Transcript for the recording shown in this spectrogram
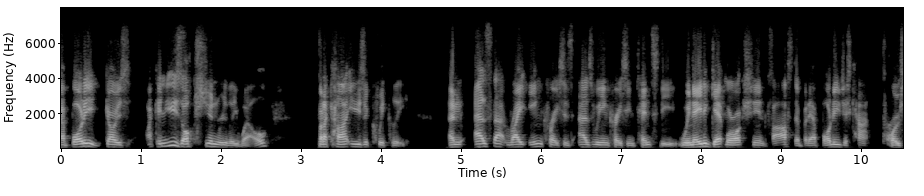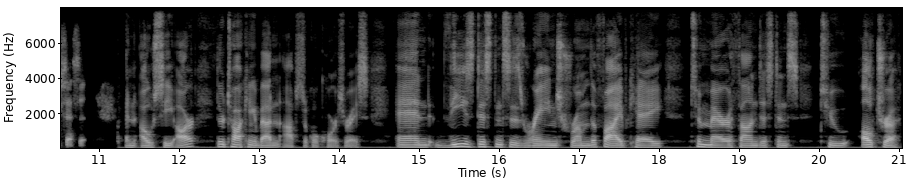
our body goes, I can use oxygen really well, but I can't use it quickly. And as that rate increases, as we increase intensity, we need to get more oxygen faster, but our body just can't process it. An OCR, they're talking about an obstacle course race. And these distances range from the 5K to marathon distance to ultra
